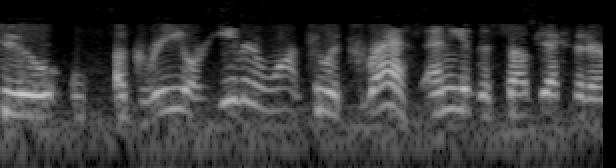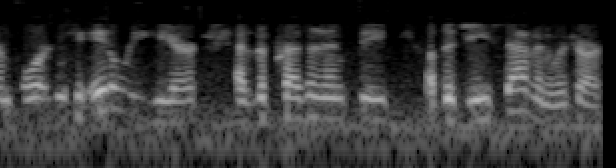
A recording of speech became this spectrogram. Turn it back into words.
to agree or even want to address any of the subjects that are important to Italy here as the presidency of the G7, which are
